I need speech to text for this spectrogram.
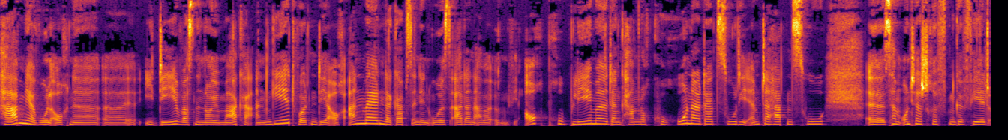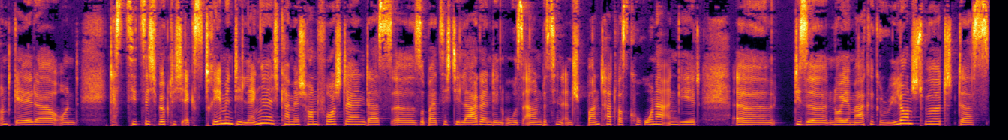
haben ja wohl auch eine äh, Idee, was eine neue Marke angeht, wollten die ja auch anmelden. Da gab es in den USA dann aber irgendwie auch Probleme. Dann kam noch Corona dazu, die Ämter hatten zu, äh, es haben Unterschriften gefehlt und Gelder und das zieht sich wirklich extrem in die Länge. Ich kann mir schon vorstellen, dass äh, sobald sich die Lage in den USA ein bisschen entspannt hat, was Corona angeht, äh, diese neue Marke gelauncht wird, dass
